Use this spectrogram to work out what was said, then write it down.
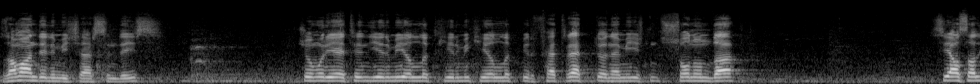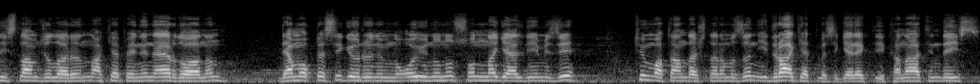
zaman dilimi içerisindeyiz. Cumhuriyet'in 20 yıllık, 22 yıllık bir fetret dönemi sonunda siyasal İslamcıların, AKP'nin, Erdoğan'ın demokrasi görünümlü oyununun sonuna geldiğimizi tüm vatandaşlarımızın idrak etmesi gerektiği kanaatindeyiz.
